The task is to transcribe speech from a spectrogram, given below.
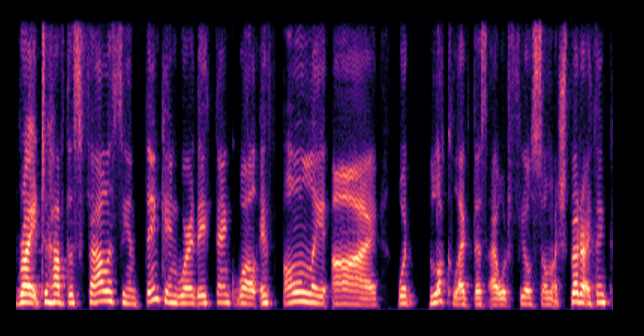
Right. To have this fallacy in thinking where they think, well, if only I would look like this, I would feel so much better. I think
